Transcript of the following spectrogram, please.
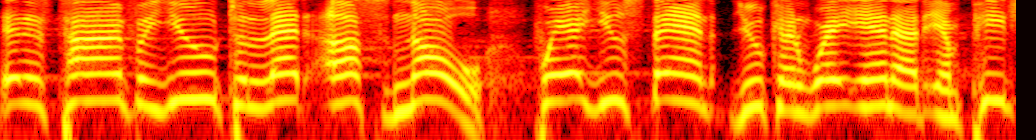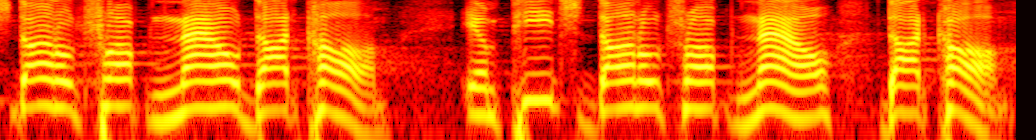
It is time for you to let us know where you stand. You can weigh in at impeachdonaldtrumpnow.com. Impeachdonaldtrumpnow.com.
